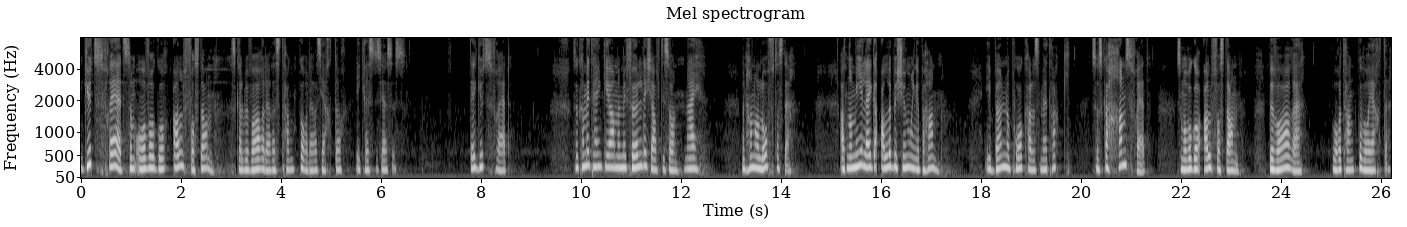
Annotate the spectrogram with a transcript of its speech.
Guds fred, som overgår all forstand, skal bevare deres tanker og deres hjerter i Kristus Jesus. Det er Guds fred. Så kan vi tenke ja, men vi føler det ikke alltid sånn. Nei, men han har lovt oss det. At når vi legger alle bekymringer på han, i bønn og påkallelse med takk, så skal hans fred, som overgår all forstand, bevare våre tanker og våre hjerter.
